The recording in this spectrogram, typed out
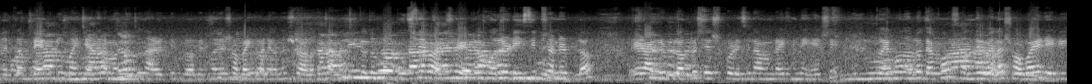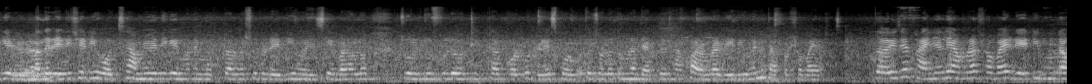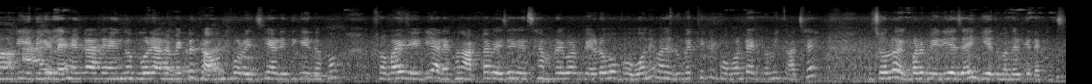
And welcome back to my channel আমার নতুন আরেকটি ব্লগের মধ্যে সবাইকে অনেক অনেক স্বাগত জানাচ্ছি। তো তোমরা বুঝতে পারছ এটা হলো রিসিপশনের ব্লগ এর আগের ব্লগটা শেষ করেছিলাম আমরা এখানে এসে। তো এখন হলো দেখো সন্ধ্যেবেলা সবাই রেডি মানে রেডি সেডি হচ্ছে। আমি ওইদিকে মানে মুখটা শুধু রেডি হয়েছি। এবার হলো চুল টুলগুলো ঠিকঠাক করব ড্রেস পরবো তো চলো তোমরা দেখতে থাকো আর আমরা রেডি হয়ে না তারপর সবাই আসছি। তো এই যে ফাইনালি আমরা সবাই রেডি মোটামুটি, এদিকে লেহেঙ্গা লেহেঙ্গা পরে আর আমি একটা গাউন পরেছি আর এদিকে দেখো সবাই রেডি আর এখন আটটা বেজে গেছে, আমরা এবার বেরোবো ভবনে মানে রুমের থেকে ভবনটা একদমই কাছে। চলো একবার বেরিয়ে যাই, গিয়ে তোমাদেরকে দেখাচ্ছি।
